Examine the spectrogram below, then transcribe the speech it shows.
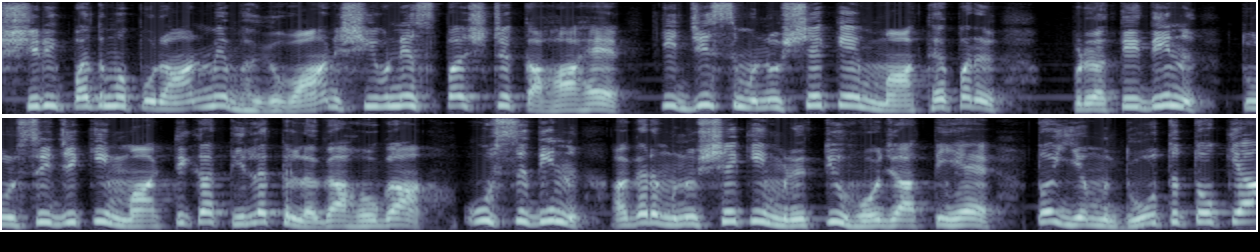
श्री पद्म पुराण में भगवान शिव ने स्पष्ट कहा है कि जिस मनुष्य के माथे पर प्रतिदिन तुलसी जी की माटी का तिलक लगा होगा। उस दिन अगर मनुष्य की मृत्यु हो जाती है तो यमदूत तो क्या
